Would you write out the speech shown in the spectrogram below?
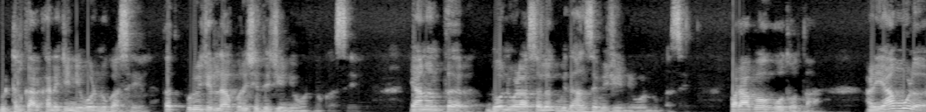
विठ्ठल कारखान्याची निवडणूक असेल तत्पूर्वी जिल्हा परिषदेची निवडणूक असेल यानंतर दोन वेळा सलग विधानसभेची निवडणूक असेल. पराभव होत होता. आणि यामुळं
